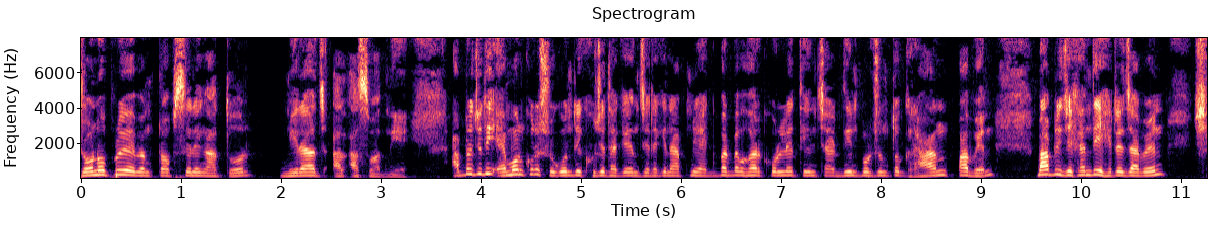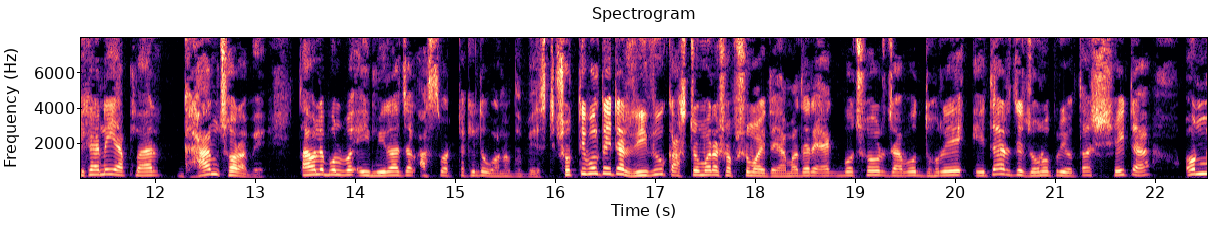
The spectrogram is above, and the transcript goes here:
জনপ্রিয় এবং টপ সেলিং আতর মিরাজ আল আসওয়াদ নিয়ে। আপনি যদি এমন কোনো সুগন্ধি খুঁজে থাকেন যেটা কিনা আপনি একবার ব্যবহার করলে তিন চার দিন পর্যন্ত ঘ্রাণ পাবেন বা আপনি যেখান দিয়ে হেঁটে যাবেন সেখানেই আপনার ঘ্রাণ ছড়াবে, তাহলে বলব এই মিরাজ আল আসওয়াদটা কিন্তু ওয়ান অফ দ্য বেস্ট সত্যি বলতে এটা রিভিউ কাস্টমাররা সবসময় দেয়। আমাদের এক বছর যাবৎ ধরে এটার যে জনপ্রিয়তা সেটা অন্য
